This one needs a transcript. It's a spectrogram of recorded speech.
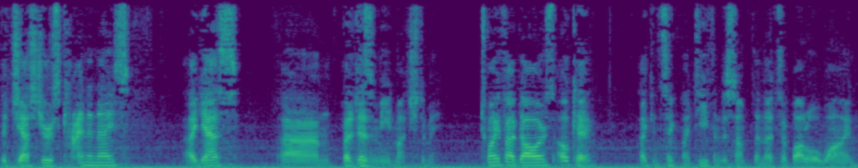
the gesture is kind of nice, I guess, um, but it doesn't mean much to me. $25, okay. I can sink my teeth into something. That's a bottle of wine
